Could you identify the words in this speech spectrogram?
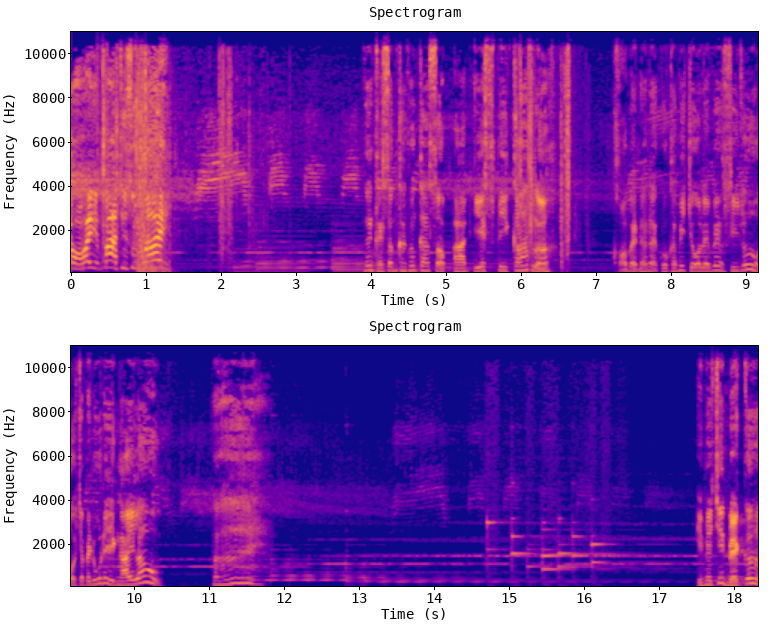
น่อยบ้าที่สุดเลยเงื่อนไขสำคัญของการสอบอ่าน ESP card เหรอ ขอแบบนั้นน่ะครูคามิโจเลเวลซีโร่จะไปรู้ได้ยังไงเล่าเฮ้ย Imagine Breaker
